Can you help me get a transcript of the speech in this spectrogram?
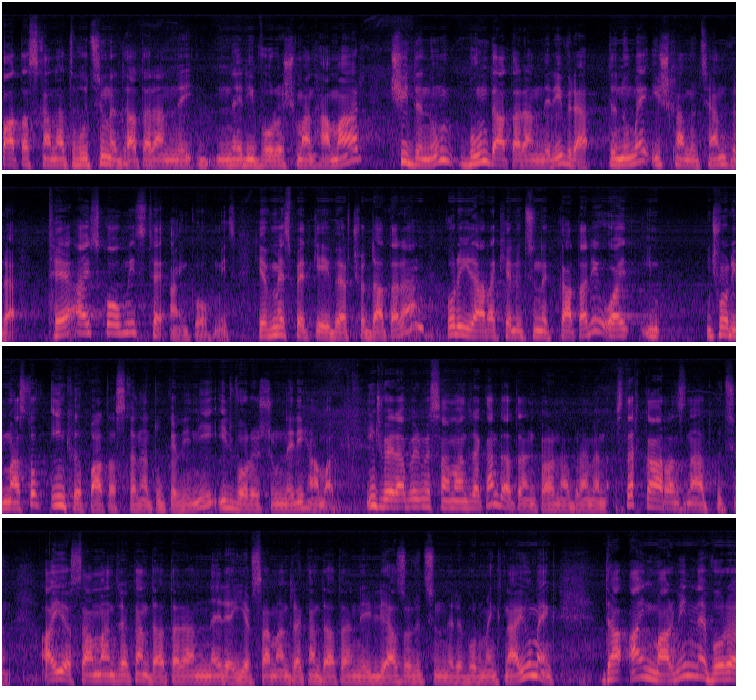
պատասխանատվությունը դատարանների որոշման համար չի դնում բուն դատարանների վրա, դնում է իշխանության վրա թե այս կողմից, թե այն կողմից։ Եվ մեզ պետք է ի վերջո դատարան, որը իր առաքելությունը կատարի ու ինչ որ իմաստով ինքը պատասխանատու կլինի իր որոշումների համար։ Ինչ վերաբերում է համանդրական դատարան, պարոն Աբրամյան, այստեղ կա առանձնահատկություն։ Այո, համանդրական դատարանները եւ համանդրական դատարանների լիազորությունները, որ մենք նայում ենք, դա այն մարմինն է, որը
